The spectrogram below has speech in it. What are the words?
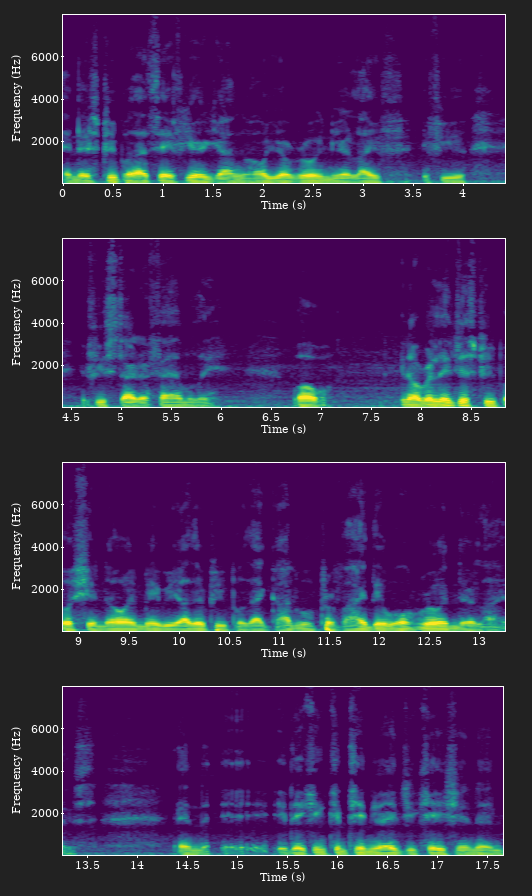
and there's people that say if you're young, oh, you'll ruin your life if you if you start a family. Well, you know, religious people should know, and maybe other people, that God will provide. They won't ruin their lives, and they can continue education and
